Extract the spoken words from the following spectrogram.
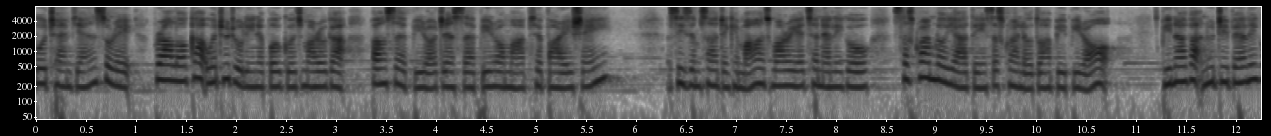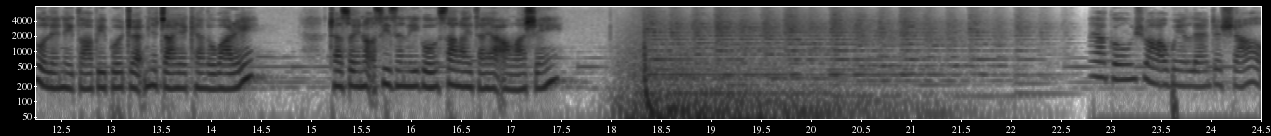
ကိုထံပြန်ဆိုတဲ့ပရာလောကဝတ္ထုတိုလေးနဲ့ပုံကိုကျမတို့ကပေါင်းဆက်ပြီးတော့တင်ဆက်ပြီးတော့မှာဖြစ်ပါတယ်ရှင်အစီအစဉ်စတင်ခင်မှာကျမတို့ရဲ့ channel လေးကို subscribe လုပ်ရတဲ့ subscribe လုပ်သွားပြီးပြီးတော့ ဘီနာက noti bell လေးကိုလည်းနှိပ်သွားပေးဖို့အတွက်မြစ်တာရက်ခံလိုပါတယ်။ဒါဆိုရင်တော့အစီအစဉ်လေးကိုစလိုက်ကြရအောင်လားရှင်။မြကုန်းရွာအဝင်လန်းတလျှောက်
